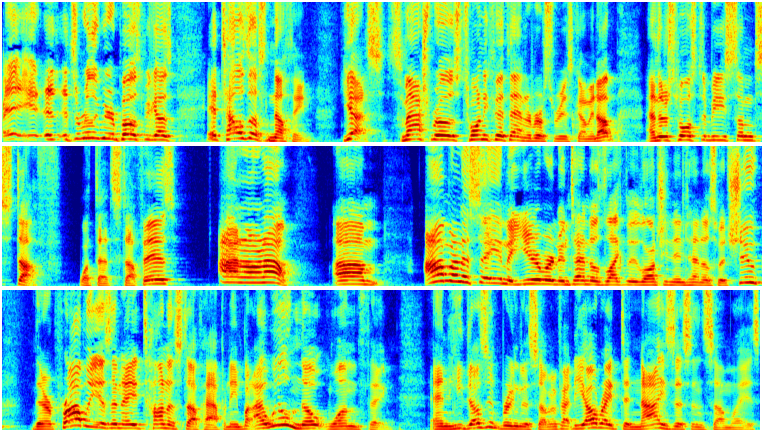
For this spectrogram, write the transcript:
it, it, it's a really weird post because it tells us nothing. Yes, Smash Bros. 25th anniversary is coming up, and there's supposed to be some stuff. What that stuff is, I don't know. Um, I'm gonna say in a year where Nintendo's likely launching Nintendo Switch 2, there probably isn't a ton of stuff happening, but I will note one thing, and he doesn't bring this up. In fact, he outright denies this in some ways.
